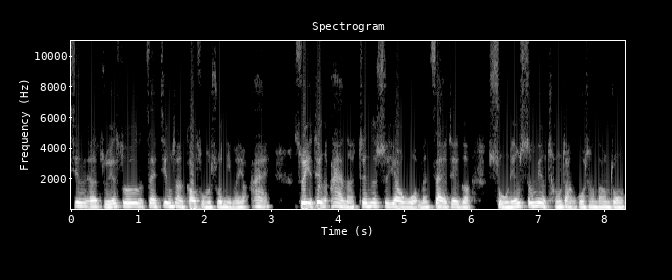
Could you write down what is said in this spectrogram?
经呃，主耶稣在经上告诉我们说：“你们要爱，所以这个爱呢，真的是要我们在这个属灵生命成长过程当中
